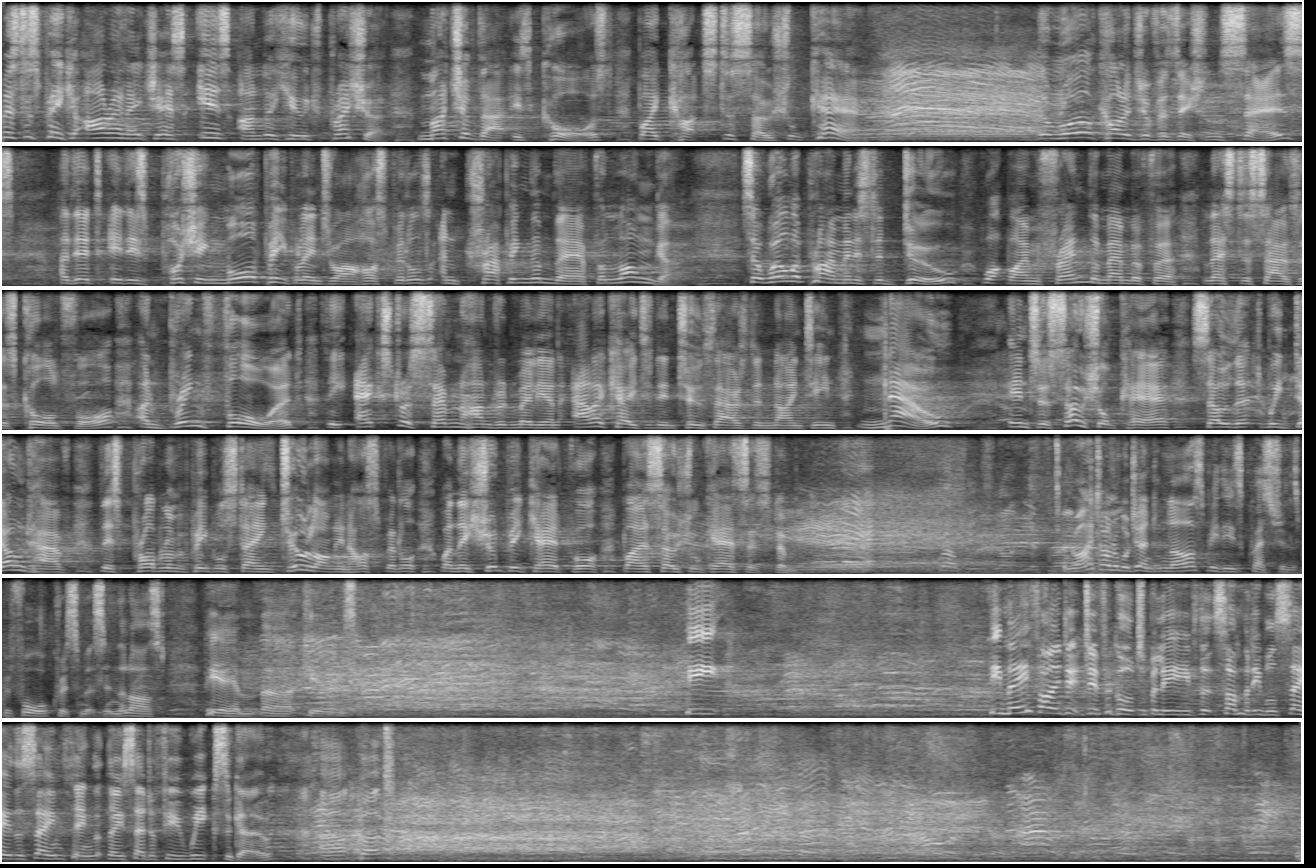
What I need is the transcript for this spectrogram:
Mr. Speaker, our NHS is under huge pressure. Much of that is caused by cuts to social care. The Royal College of Physicians says that it is pushing more people into our hospitals and trapping them there for longer. So, will the Prime Minister do what my friend, the member for Leicester South, has called for and bring forward the extra 700 million allocated in 2019 now into social care so that we don't have this problem of people staying too long in hospital when they should be cared for by a social care system? The right honourable gentleman asked me these questions before Christmas in the last PM uh, Qs. He. He may find it difficult to believe that somebody will say the same thing that they said a few weeks ago, uh, but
